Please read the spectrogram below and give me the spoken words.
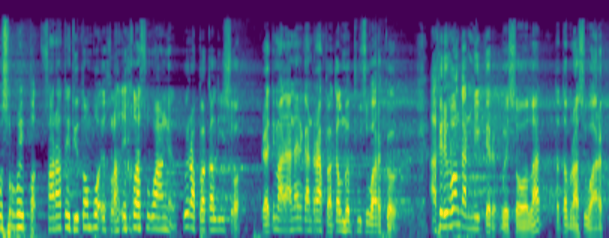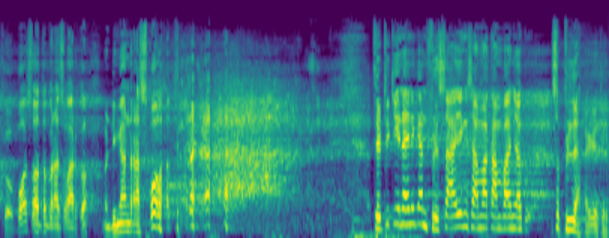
Wes repot, syaratnya ditompo ikhlas, ikhlas wangel, kowe ora bakal iso. Berarti maknanya kan ora bakal mlebu swarga. Akhirnya wong kan mikir, gue sholat tetap rasu warga, poso tetap rasu warga, mendingan ras sholat. Jadi kita ini kan bersaing sama kampanye sebelah gitu.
